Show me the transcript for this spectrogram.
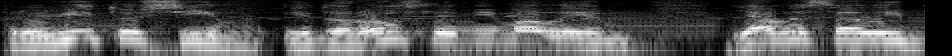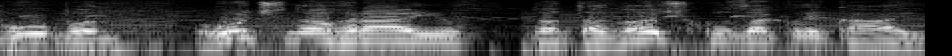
Привіт усім, і дорослим, і малим. Я веселий бубон, гучно граю, до таночку закликаю.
